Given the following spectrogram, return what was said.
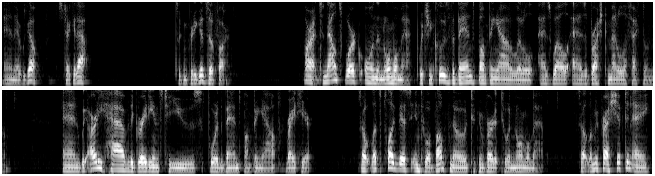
And there we go. Let's check it out. It's looking pretty good so far. All right, so now let's work on the normal map, which includes the bands bumping out a little as well as a brushed metal effect on them. And we already have the gradients to use for the bands bumping out right here. So let's plug this into a bump node to convert it to a normal map. So let me press Shift and A,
